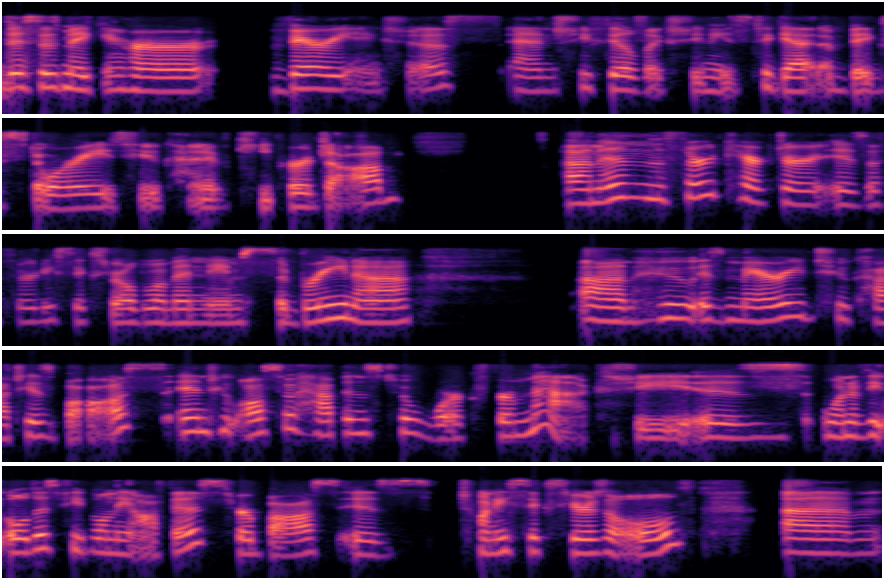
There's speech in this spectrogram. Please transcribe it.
this is making her very anxious and she feels like she needs to get a big story to kind of keep her job. Um, and the third character is a 36 year old woman named Sabrina, um, who is married to Katya's boss and who also happens to work for Mac. She is one of the oldest people in the office. Her boss is 26 years old. Um,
